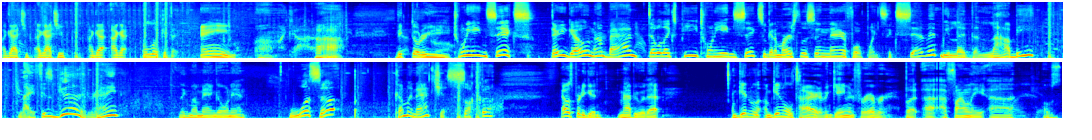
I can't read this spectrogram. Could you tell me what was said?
I got you. I got you. I got, I got, oh, look at the aim. Oh my God. Ah, victory. 28 and 6. There you go. Not bad. Double XP, 28 and 6. We got a Merciless in there, 4.67. We led the lobby. Life is good, right? Look at my man going in. What's up? Coming at you, sucker. That was pretty good. I'm happy with that. I'm getting I'm getting a little tired. I've been gaming forever, but uh, I finally uh, I was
